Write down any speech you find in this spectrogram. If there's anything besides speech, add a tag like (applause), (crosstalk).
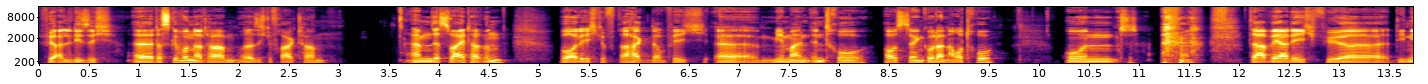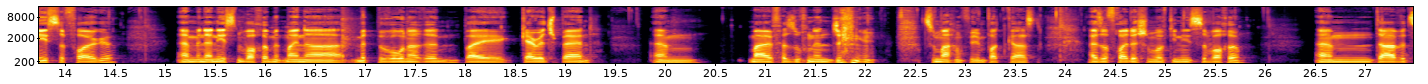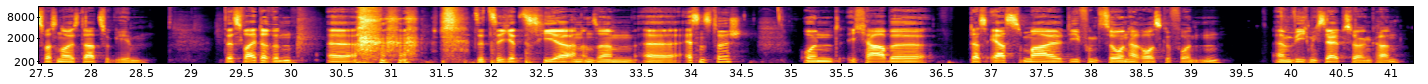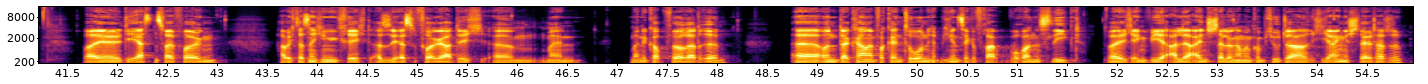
für alle, die sich äh, das gewundert haben oder sich gefragt haben. Ähm, des Weiteren wurde ich gefragt, ob ich äh, mir mal ein Intro ausdenke oder ein Outro. Und (laughs) da werde ich für die nächste Folge ähm, in der nächsten Woche mit meiner Mitbewohnerin bei GarageBand ähm, mal versuchen, einen (laughs) Jingle zu machen für den Podcast. Also freut euch schon mal auf die nächste Woche. Ähm, da wird es was Neues dazu geben. Des Weiteren äh, (laughs) sitze ich jetzt hier an unserem äh, Essenstisch und ich habe das erste Mal die Funktion herausgefunden, ähm, wie ich mich selbst hören kann, weil die ersten zwei Folgen habe ich das nicht hingekriegt. Also die erste Folge hatte ich ähm, mein, meine Kopfhörer drin äh, und da kam einfach kein Ton. Ich habe mich ganz gefragt, woran es liegt, weil ich irgendwie alle Einstellungen an meinem Computer richtig eingestellt hatte.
